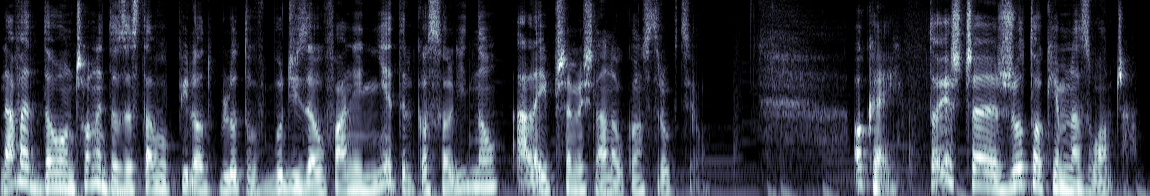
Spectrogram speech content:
Nawet dołączony do zestawu pilot Bluetooth budzi zaufanie nie tylko solidną, ale i przemyślaną konstrukcją. Ok, to jeszcze rzut okiem na złącza.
